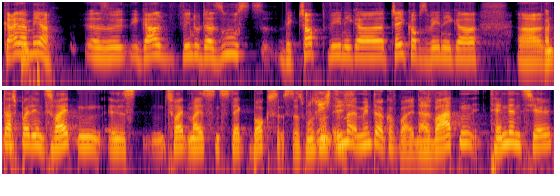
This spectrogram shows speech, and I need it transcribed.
Keiner mehr also egal, wen du da suchst, Nick Chubb weniger, Jacobs weniger. Äh, und das bei den zweiten, äh, zweitmeisten Stack Boxes. Das muss richtig. man immer im Hinterkopf behalten. Da warten tendenziell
